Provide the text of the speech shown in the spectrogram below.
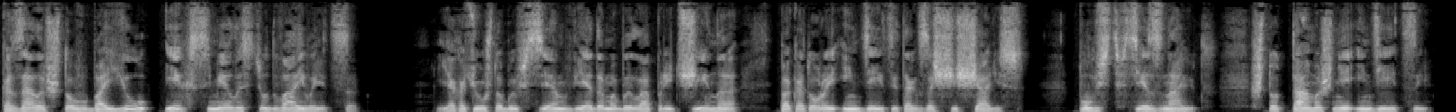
Казалось, что в бою их смелость удваивается. Я хочу, чтобы всем ведома была причина, по которой индейцы так защищались. Пусть все знают, что тамошние индейцы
